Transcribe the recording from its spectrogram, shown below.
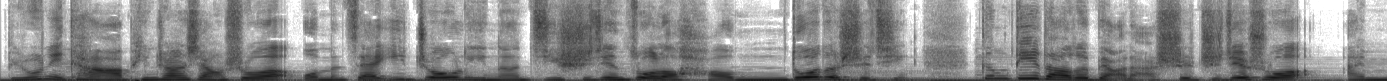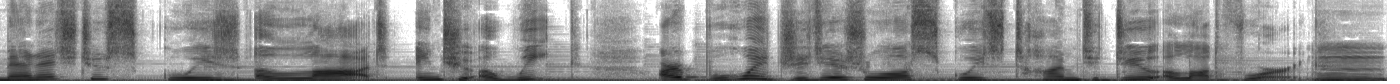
比如你看啊，平常想说我们在一周里呢挤时间做了很多的事情，更地道的表达是直接说 I managed to squeeze a lot into a week。而不会直接说 squeeze time to do a lot of work。嗯，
